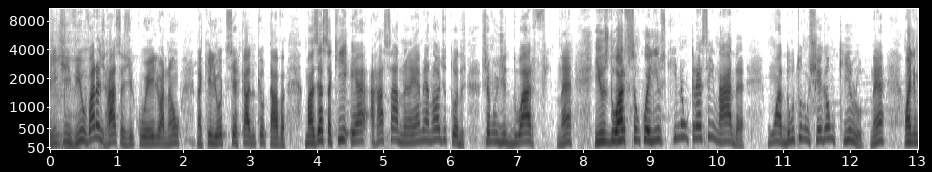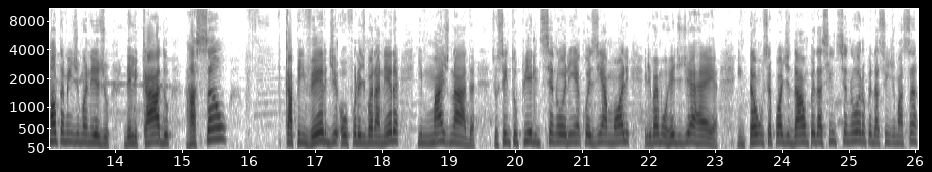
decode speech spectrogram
Gente viu várias raças de coelho anão naquele outro cercado que eu estava. Mas essa aqui é a raça anã, é a menor de todas. Chamam de dwarf, né? E os dwarfs são coelhinhos que não crescem nada. Um adulto não chega a um quilo, né? Um animal também de manejo delicado, ração, capim verde ou folha de bananeira e mais nada. Se você entupir ele de cenourinha, coisinha mole, ele vai morrer de diarreia. Então você pode dar um pedacinho de cenoura, um pedacinho de maçã,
